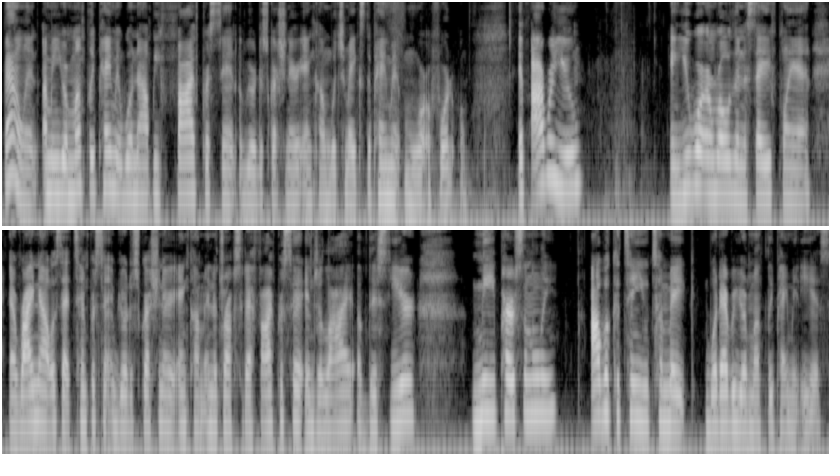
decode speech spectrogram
balance, I mean, your monthly payment will now be 5% of your discretionary income, which makes the payment more affordable. If I were you, and you were enrolled in a save plan and right now it's at 10% of your discretionary income and it drops to that 5% in July of this year, me personally, I would continue to make whatever your monthly payment is.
